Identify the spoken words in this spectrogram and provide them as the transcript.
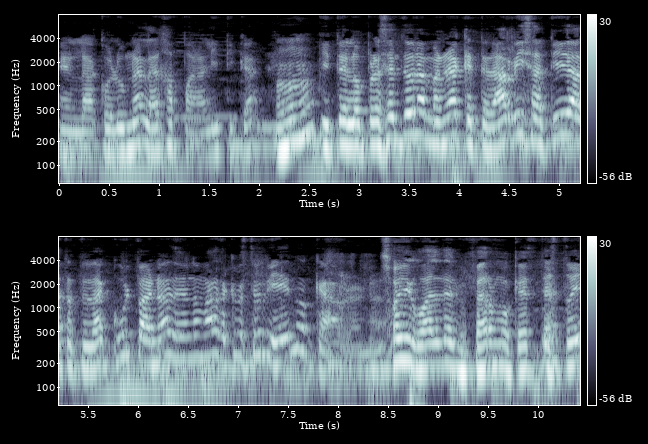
en la columna, la deja paralítica. Y te lo presenta de una manera que te da risa a ti, hasta te da culpa, ¿no? Dices, no más, ¿de qué me estoy riendo, cabrón? ¿no? Soy igual de enfermo que este. Estoy,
